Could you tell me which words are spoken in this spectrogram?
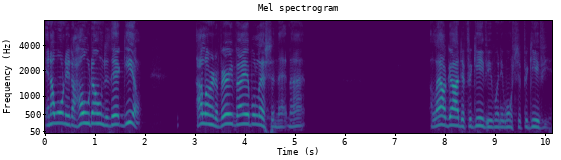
And I wanted to hold on to that guilt. I learned a very valuable lesson that night. Allow God to forgive you when He wants to forgive you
